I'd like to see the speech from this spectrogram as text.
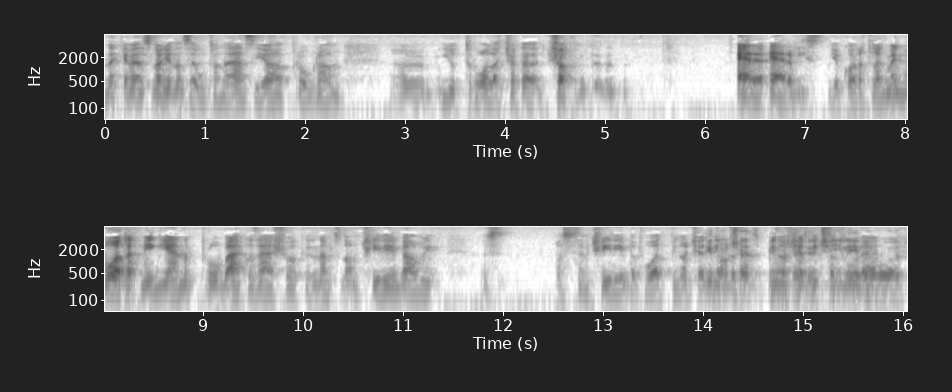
nekem ez nagyon az eutanázia program jut róla, csak, csak erre, erre visz gyakorlatilag. Meg voltak még ilyen próbálkozások, nem tudom, Csillébe, ami azt hiszem Csillébe volt Pinochet, Pinochet, diktat- Pinochet Pinochet diktatúra volt.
